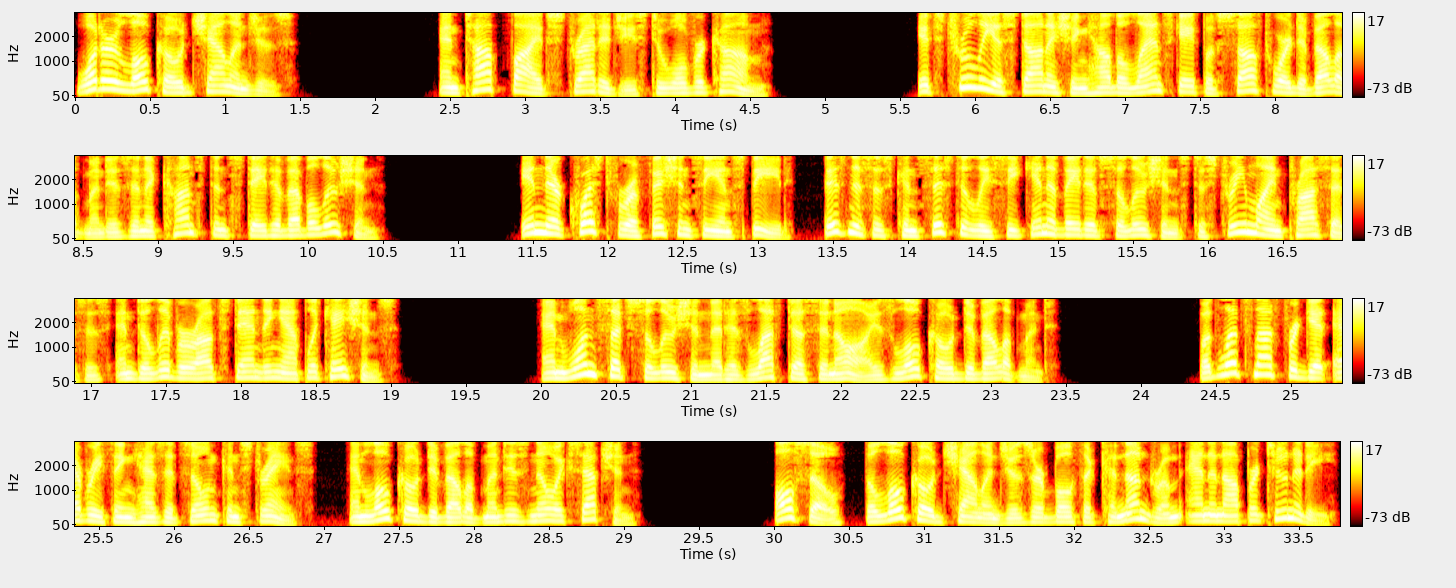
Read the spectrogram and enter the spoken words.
What are low code challenges? And top 5 strategies to overcome. It's truly astonishing how the landscape of software development is in a constant state of evolution. In their quest for efficiency and speed, businesses consistently seek innovative solutions to streamline processes and deliver outstanding applications. And one such solution that has left us in awe is low code development. But let's not forget everything has its own constraints, and low code development is no exception. Also, the low code challenges are both a conundrum and an opportunity.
